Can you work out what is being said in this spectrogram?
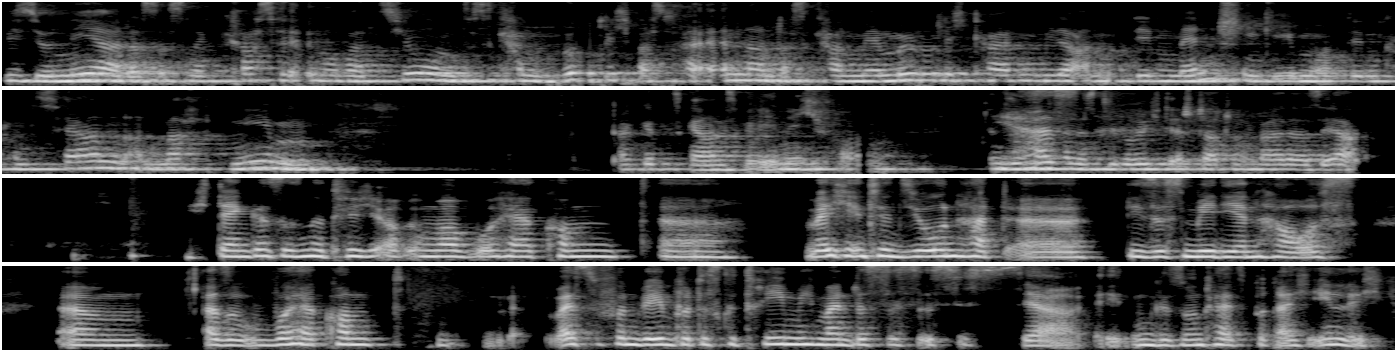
visionär, das ist eine krasse Innovation, das kann wirklich was verändern, das kann mehr Möglichkeiten wieder an den Menschen geben und den Konzernen an Macht nehmen. Da gibt es ganz wenig von. Insofern ja, ist die Berichterstattung leider sehr. Ich denke, es ist natürlich auch immer, woher kommt, äh, welche Intention hat äh, dieses Medienhaus? Ähm, also woher kommt, weißt du, von wem wird das getrieben? Ich meine, das ist, ist, ist ja im Gesundheitsbereich ähnlich.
